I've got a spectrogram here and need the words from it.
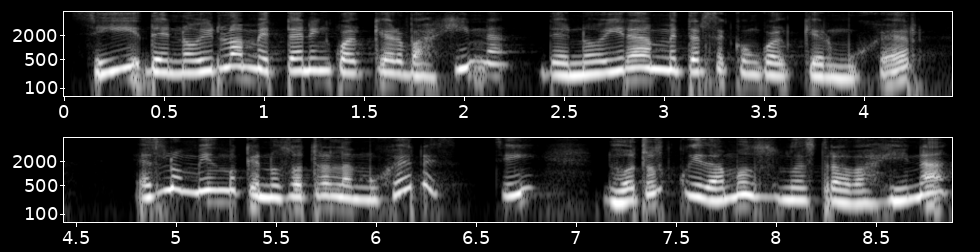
Sí, de no irlo a meter en cualquier vagina, de no ir a meterse con cualquier mujer. Es lo mismo que nosotras las mujeres, ¿sí? Nosotros cuidamos nuestra vagina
